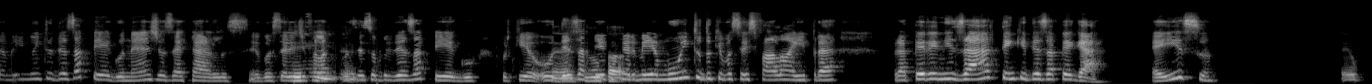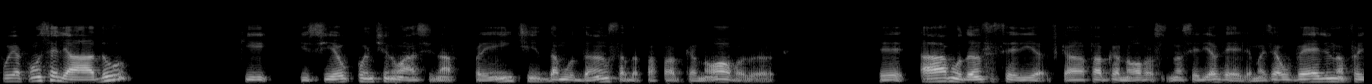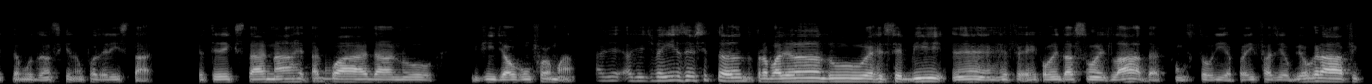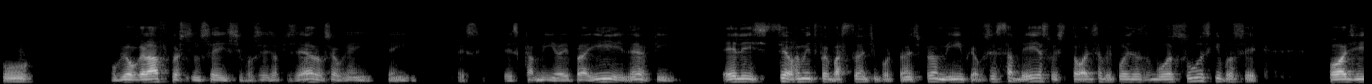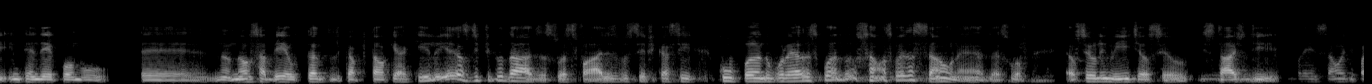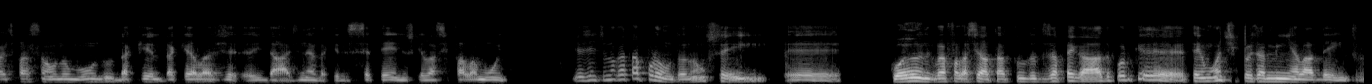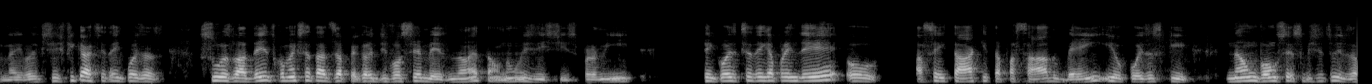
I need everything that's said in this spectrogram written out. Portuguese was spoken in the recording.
também muito desapego, né, José Carlos? Eu gostaria Sim, de falar com é. você sobre desapego, porque o é, desapego tá... permeia muito do que vocês falam aí para para perenizar tem que desapegar. É isso? Eu fui aconselhado que, que se eu continuasse na frente da mudança para a fábrica nova, da, é, a mudança seria ficar a fábrica nova nasceria velha, mas é o velho na frente da mudança que não poderia estar. Eu teria que estar na retaguarda, no, enfim, de algum formato. A gente vem exercitando, trabalhando, eu recebi né, recomendações lá da consultoria para ir fazer o biográfico. O biográfico, não sei se vocês já fizeram, se alguém tem esse, esse caminho aí para ir, né? enfim, ele realmente foi bastante importante para mim, porque é você saber a sua história, saber coisas boas suas que você pode entender como é, não saber o tanto de capital que é aquilo e as dificuldades, as suas falhas, você ficar se culpando por elas quando são as coisas são, né? É, sua, é o seu limite, é o seu estágio de compreensão e de participação no mundo daquele, daquela idade, né? Daqueles setênios que lá se fala muito. E a gente nunca está pronto. Eu não sei é, quando vai falar assim, ó, tá tudo desapegado, porque tem um monte de coisa minha lá dentro, né? Se fica, se tem coisas suas lá dentro, como é que você está desapegando de você mesmo? Não é tão, não existe isso. Para mim, tem coisas que você tem que aprender ou aceitar que está passado bem e coisas que não vão ser substituídas.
